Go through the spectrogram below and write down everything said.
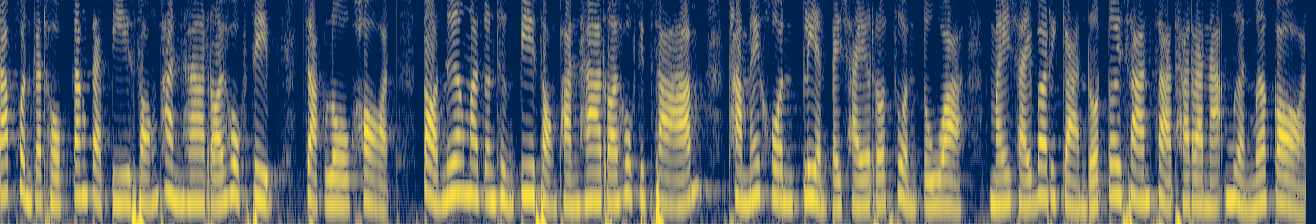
รับผลกระทบตั้งแต่ปี 2560 จากโลคอร์ดต่อเนื่องมาจนถึงปี 2563 ทำให้คนเปลี่ยนไปใช้รถส่วนตัว ไม่ใช้บริการรถโดยสารสาธารณะเหมือนเมื่อก่อน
